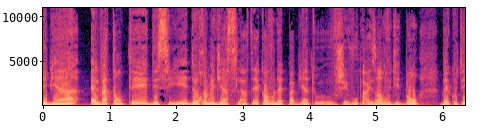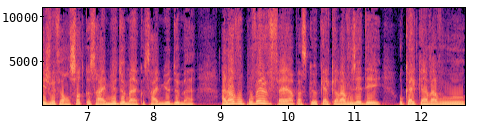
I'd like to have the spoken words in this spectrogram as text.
eh bien, elle va tenter d'essayer de remédier à cela. C'est-à-dire quand vous n'êtes pas bien chez vous, par exemple, vous dites bon, ben écoutez, je vais faire en sorte que ça aille mieux demain, que ça aille mieux demain. Alors vous pouvez le faire parce que quelqu'un va vous aider ou quelqu'un va vous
